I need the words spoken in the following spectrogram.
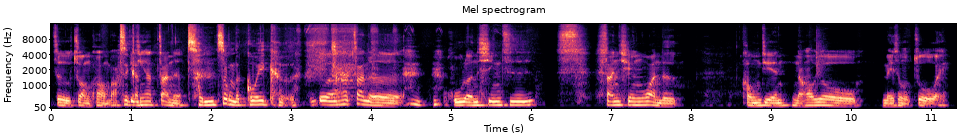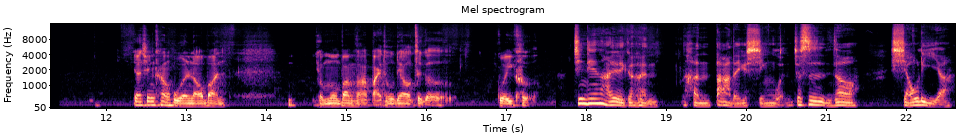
这个状况吧。这个毕竟他占了沉重的龟壳，对啊，他占了湖人薪资三千万的空间，然后又没什么座位，要先看湖人老板有没有办法摆脱掉这个龟壳。今天还有一个很很大的一个新闻，就是你知道小李啊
